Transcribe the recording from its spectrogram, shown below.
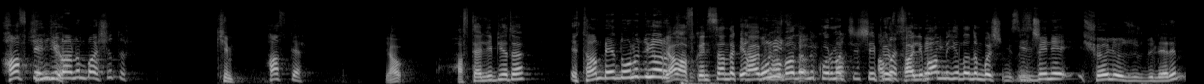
Hafter yılanın başıdır. Kim? Hafter. Ya Hafter Libya'da. E tamam ben de onu diyorum. Ya Afganistan'da E, Kabil 13 havaalanını korumak için şey ama yapıyoruz. siz Taliban beni- mı yılanın başı bizim Siz için? beni şöyle özür dilerim.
